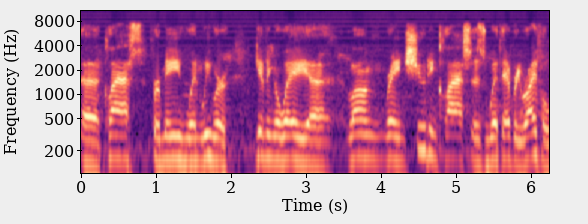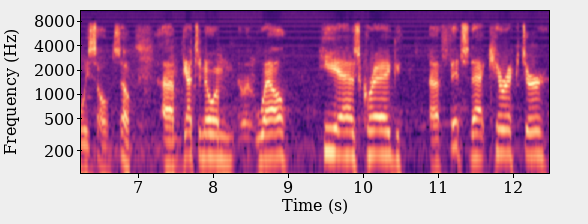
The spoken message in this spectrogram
uh, class for me when we were giving away uh, long range shooting classes with every rifle we sold. So, um, got to know him well. He, as Craig, uh, fits that character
